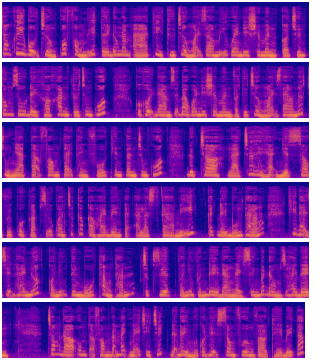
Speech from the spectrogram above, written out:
Trong khi Bộ trưởng Quốc phòng Mỹ tới Đông Nam Á thì Thứ trưởng Ngoại giao Mỹ Wendy Sherman có chuyến công du đầy khó khăn tới Trung Quốc. Cuộc hội đàm giữa bà Wendy Sherman và Thứ trưởng Ngoại giao nước chủ nhà Tạ Phong tại thành phố Thiên Tân, Trung Quốc được cho là chưa hề hạ nhiệt so với cuộc gặp giữa quan chức cấp cao hai bên tại Alaska, Mỹ cách đây 4 tháng, khi đại diện hai nước có những tuyên bố thẳng thắn, trực diện và những vấn đề đang nảy sinh bất đồng giữa hai bên. Trong đó, ông Tạ Phong đã mạnh mẽ chỉ trích đã đẩy mối quan hệ song phương vào thế bế tắc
